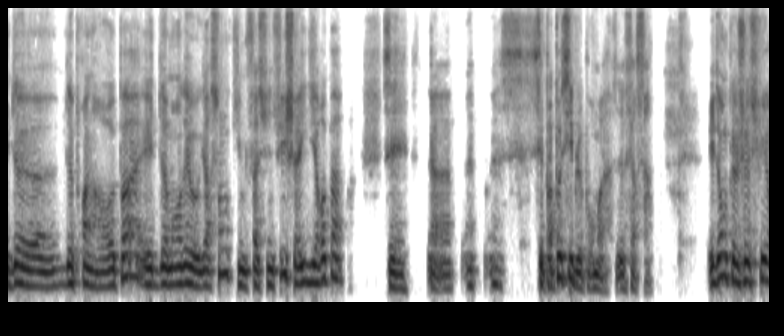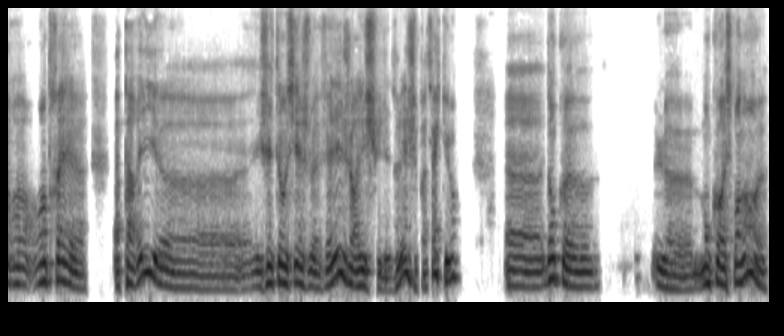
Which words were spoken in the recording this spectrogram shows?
et de, de, prendre un repas et de demander au garçon qu'il me fasse une fiche avec 10 repas. C'est euh, c'est pas possible pour moi de faire ça. Et donc je suis rentré à Paris. Euh, J'étais au siège de la leur ai dit je suis désolé, j'ai pas de facture. Euh, donc euh, mon correspondant euh,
